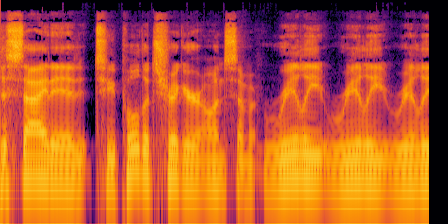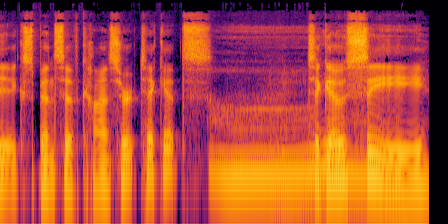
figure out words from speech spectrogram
decided to pull the trigger on some really, really, really expensive concert tickets to go oh. see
